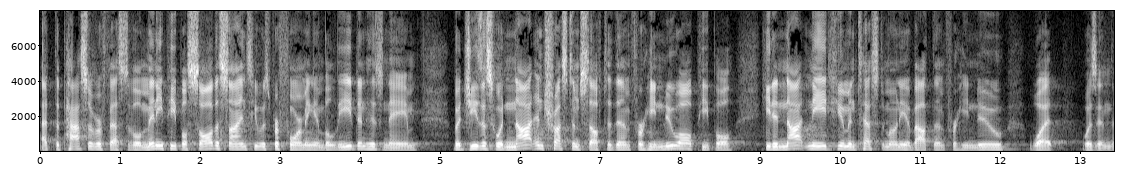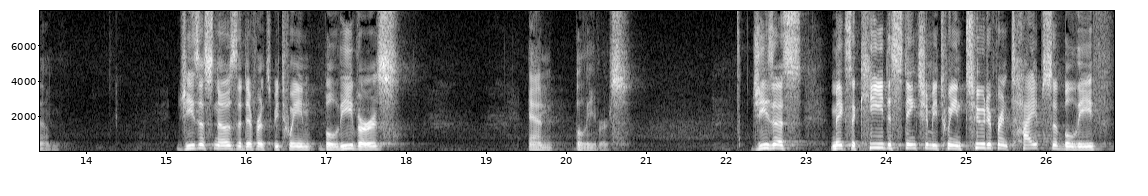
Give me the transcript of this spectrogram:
at the Passover festival, many people saw the signs he was performing and believed in his name, but Jesus would not entrust himself to them, for he knew all people. He did not need human testimony about them, for he knew what was in them. Jesus knows the difference between believers and believers. Jesus makes a key distinction between two different types of belief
